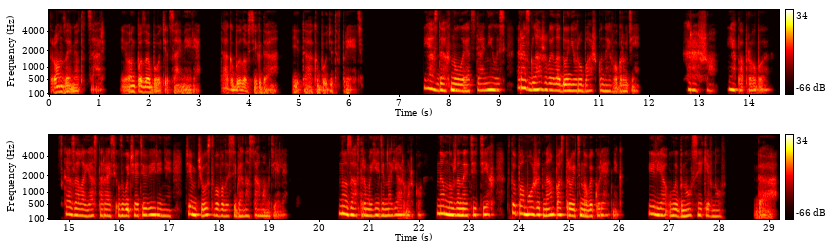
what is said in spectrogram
трон займет царь, и он позаботится о мире. Так было всегда, и так будет впредь. Я вздохнула и отстранилась, разглаживая ладонью рубашку на его груди. «Хорошо, я попробую», — сказала я, стараясь звучать увереннее, чем чувствовала себя на самом деле. «Но завтра мы едем на ярмарку. Нам нужно найти тех, кто поможет нам построить новый курятник». Илья улыбнулся и кивнул. «Да,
